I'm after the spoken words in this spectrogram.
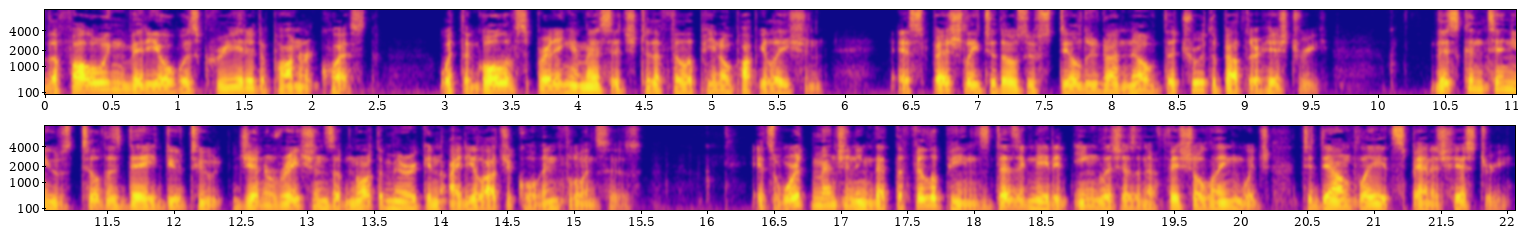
The following video was created upon request, with the goal of spreading a message to the Filipino population, especially to those who still do not know the truth about their history. This continues till this day due to generations of North American ideological influences. It's worth mentioning that the Philippines designated English as an official language to downplay its Spanish history.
